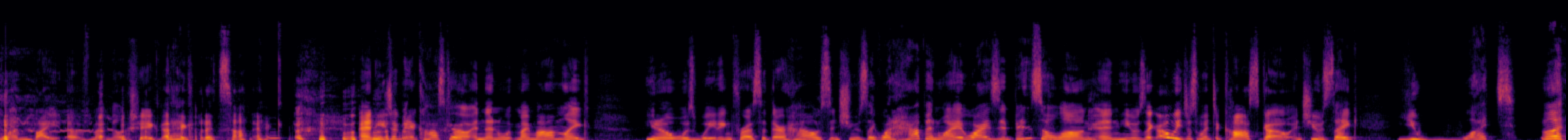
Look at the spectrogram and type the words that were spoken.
one bite of my milkshake that I got at Sonic. And he took me to Costco, and then my mom like. You know, was waiting for us at their house, and she was like, "What happened? Why? Why has it been so long?" And he was like, "Oh, we just went to Costco." And she was like, "You what? Like,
